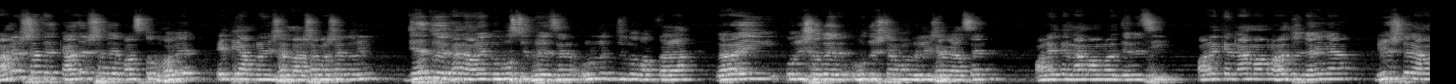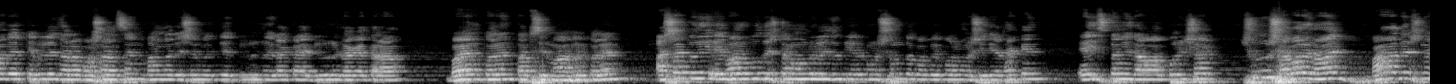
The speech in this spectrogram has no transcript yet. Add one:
নামের সাথে, কাজের সাথে বাস্তব হবে, এটি আমরা ইনশাআল্লাহ আশা করি। যেহেতু এখানে অনেক উপস্থিত হয়েছেন, উল্লেখযোগ্য বক্তারা যারা এই পরিষদের উপদেষ্টা মন্ডলী হিসাবে আছেন, অনেকের নাম আমরা জেনেছি, অনেকের নাম আমরা হয়তো জানি না। বিশেষ করে আমাদের টেবিলে যারা বসা আছেন, বাংলাদেশের মধ্যে বিভিন্ন এলাকায়, বিভিন্ন জায়গায় তারা বয়ান করেন, তাফসির মাহফিল করেন। আশা করি এইভাবে উপদেষ্টা মন্ডলী যদি এরকম সুন্দরভাবে পরামর্শ দিয়ে থাকেন, এই ইসলামী দাওয়া পরিষদ শুধু সাভারে নয়, বাংলাদেশ না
